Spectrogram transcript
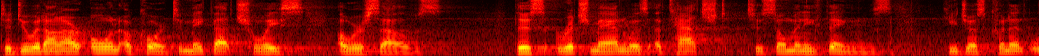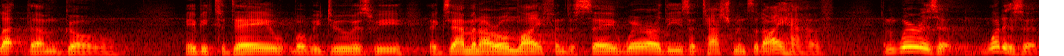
to do it on our own accord, to make that choice ourselves. This rich man was attached to so many things he just couldn't let them go. Maybe today, what we do is we examine our own life and to say, where are these attachments that I have? And where is it? What is it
